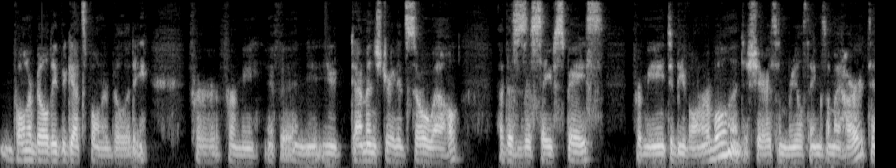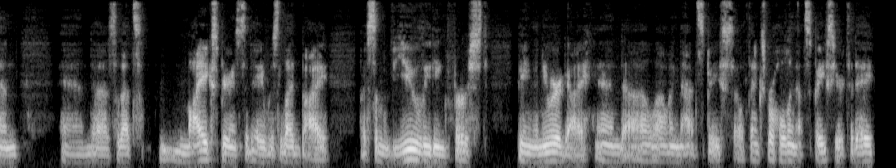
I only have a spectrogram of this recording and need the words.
vulnerability begets vulnerability for for me. If it, and you, you demonstrated so well that this is a safe space for me to be vulnerable and to share some real things on my heart, and and uh, so that's my experience today was led by by some of you leading first, being the newer guy and uh, allowing that space. So thanks for holding that space here today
